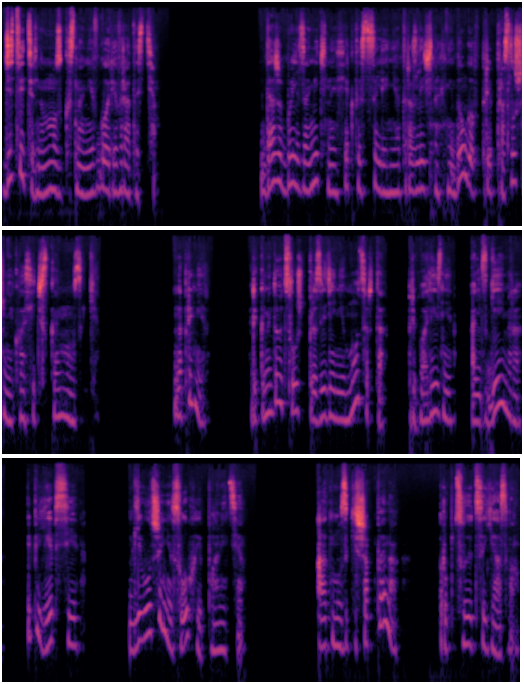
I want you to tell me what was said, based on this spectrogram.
Действительно, музыка с нами и в горе, и в радости. Даже были замечены эффекты исцеления от различных недугов при прослушивании классической музыки. Например, рекомендуют слушать произведения Моцарта при болезни Альцгеймера, эпилепсии, для улучшения слуха и памяти. А от музыки Шопена рубцуется язва.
